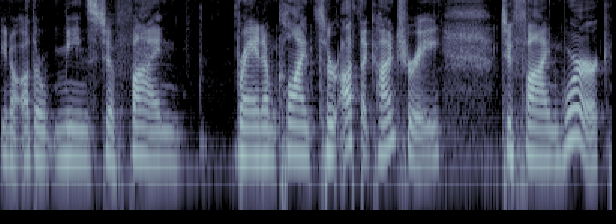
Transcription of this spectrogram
you know other means to find random clients throughout the country to find work.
